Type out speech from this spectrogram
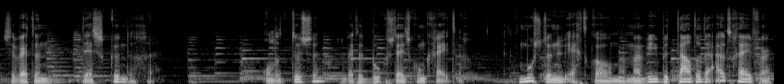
Ze werd een deskundige. Ondertussen werd het boek steeds concreter. Het moest er nu echt komen, maar wie betaalde de uitgever?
